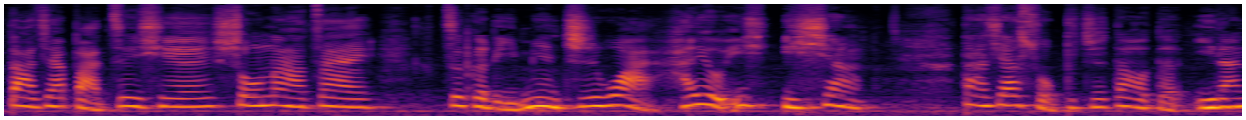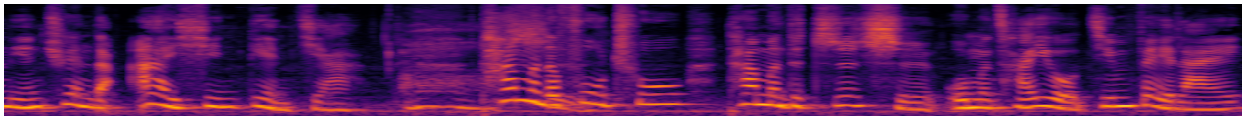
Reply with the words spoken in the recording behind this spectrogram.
大家把这些收纳在这个里面之外，还有一一项。大家所不知道的，宜兰联券的爱心店家，哦，他们的付出，他们的支持，我们才有经费来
